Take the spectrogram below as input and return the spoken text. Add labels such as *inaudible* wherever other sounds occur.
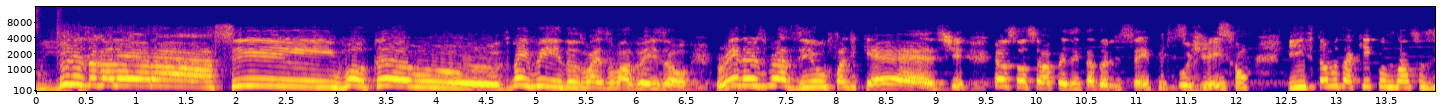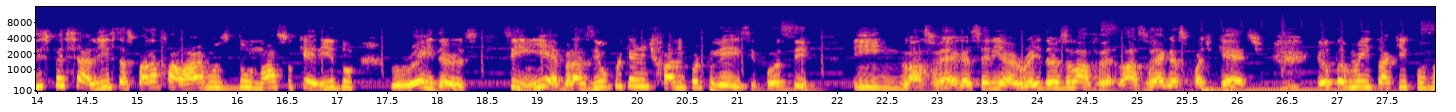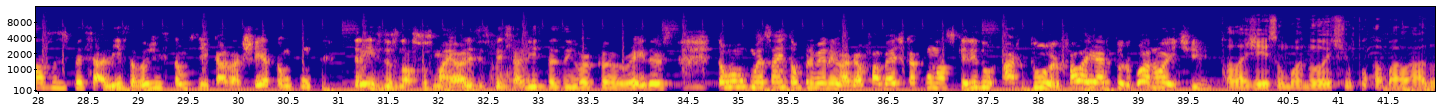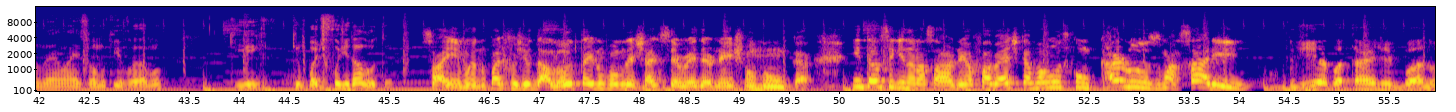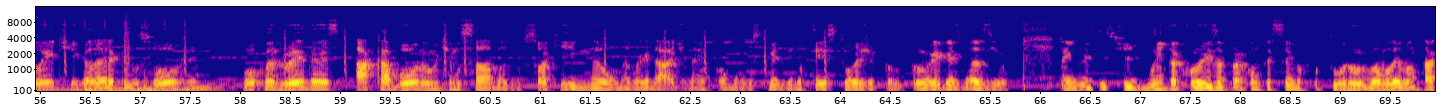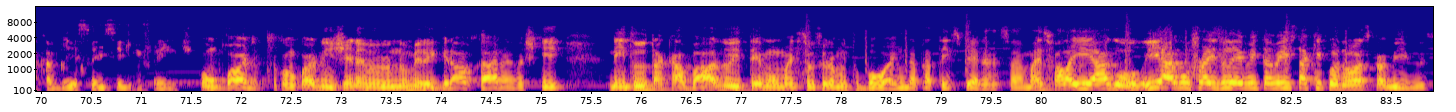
Beleza, galera? Sim, voltamos! Bem-vindos mais uma vez ao Raiders Brasil Podcast. Eu sou seu apresentador de sempre, o Jason, e estamos aqui com os nossos especialistas para falarmos do nosso querido Raiders. Sim, e é Brasil porque a gente fala em português. Se fosse em Las Vegas, seria Raiders Las Vegas Podcast. Eu também estou aqui com os nossos especialistas. Hoje estamos de casa cheia, estamos com três dos nossos maiores especialistas em Oakland Raiders. Então vamos começar então primeiro em ordem alfabética com o nosso querido Arthur. Fala aí, Arthur, boa noite. Fala Jason, boa noite. Um pouco abalado, né? Mas vamos que vamos. Que, que não pode fugir da luta. Isso aí, mano. Não pode fugir da luta e não vamos deixar de ser Raider Nation nunca. Então, seguindo a nossa ordem alfabética, vamos com Carlos Massari. Bom dia, boa tarde, boa noite, galera que nos ouve. O Oakland Raiders acabou no último sábado, só que não, na verdade, né? Como eu escrevi no texto hoje pro, Raiders Brasil. Ainda existe muita coisa para acontecer no futuro, vamos levantar a cabeça e seguir em frente. Concordo, concordo em gênero, número e grau, cara. Eu acho que nem tudo tá acabado e temos uma estrutura muito boa ainda para ter esperança. Mas fala aí, Iago. Iago Freislemen também está aqui conosco, amigos.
